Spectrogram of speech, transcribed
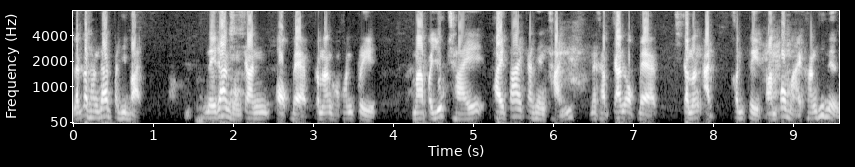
และก็ทางด้านปฏิบัติ ในด้านของการออกแบบกำลังของคอนกรีต มาประยุกต์ใช้ภายใต้การแข่งขันนะครับ การออกแบบกำลังอัด คอนกรีตตามเป้าหมายครั้งที่หนึ่ง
